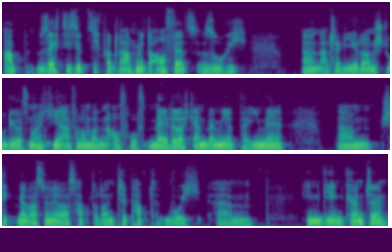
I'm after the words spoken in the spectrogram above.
ab 60, 70 Quadratmeter aufwärts suche ich ein Atelier oder ein Studio. Jetzt mache ich hier einfach nochmal den Aufruf. Meldet euch gern bei mir per E-Mail. Ähm, schickt mir was, wenn ihr was habt oder einen Tipp habt, wo ich ähm, hingehen könnte.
